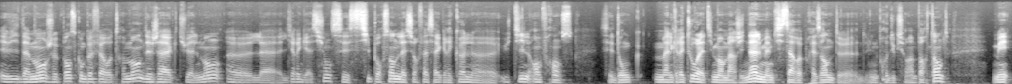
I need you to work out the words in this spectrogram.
évidemment, je pense qu'on peut faire autrement. Déjà actuellement, euh, l'irrigation, c'est 6% de la surface agricole euh, utile en France. C'est donc malgré tout relativement marginal, même si ça représente une production importante. Mais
